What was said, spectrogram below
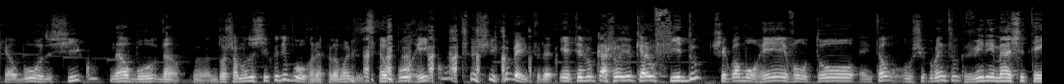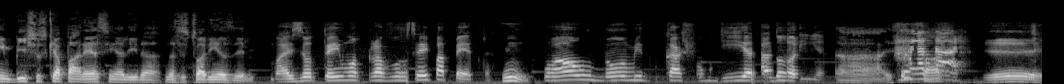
que é o burro do Chico. Não é o burro, não. Não tô chamando o Chico de burro, né? Pelo amor de Deus. É o burrico do Chico Bento, né? Ele teve um cachorrinho que era o Fido, chegou a morrer, voltou. Então, o Chico Bento vira e mexe tem bichos que aparecem ali na- nas historinhas dele. Mas eu tenho uma pra você e pra Petra. Hum. Qual o nome do cachorro guia da Dorinha? Ah, isso é fácil. Radar. Ê,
